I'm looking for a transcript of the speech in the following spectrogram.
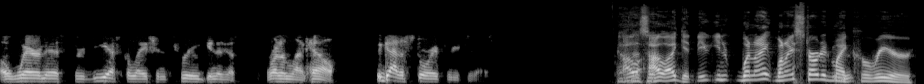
awareness, through de-escalation, through you know just running like hell. We got a story for each of those. I, that's like it. You, you know, when I when I started my Mm-hmm. career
